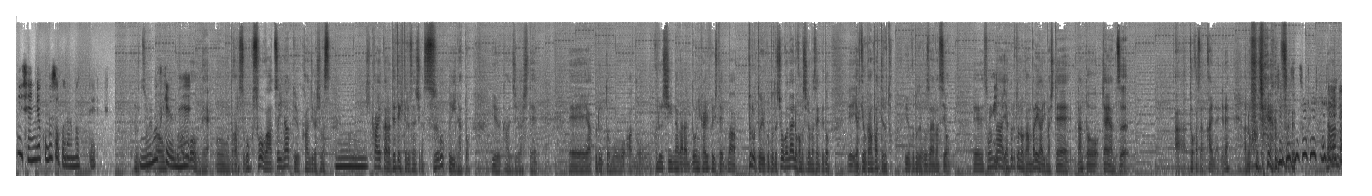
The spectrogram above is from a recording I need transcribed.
当に戦力不足なのって。うん、思いますけどねうね、うん、だからすごく層が厚いなという感じがします。うん控えから出てきてる選手がすごくいいなという感じがして、えーヤクルトもあの苦しいながらどうにかやりくりして、まあ、プロということでしょうがないのかもしれませんけど、えー野球を頑張っているということでございますよ、えーそんなヤクルトの頑張りがありましてなんとジャイアンツあ東川さん帰んないでねあの ジャイアンツ なんと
